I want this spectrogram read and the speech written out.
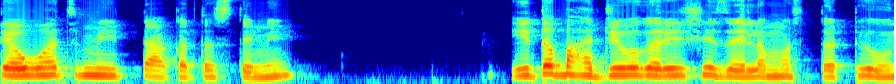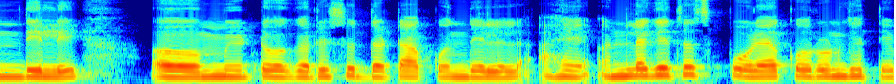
तेव्हाच मीठ टाकत असते मी. इथं भाजी वगैरे शिजायला मस्त ठेवून दिली. मीठ वगैरे सुद्धा टाकून दिलेलं आहे. आणि लगेचच पोळ्या करून घेते.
